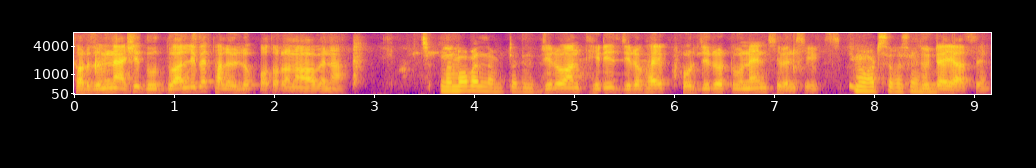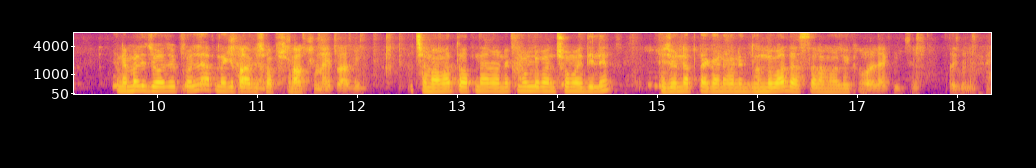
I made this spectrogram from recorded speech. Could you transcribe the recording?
সরজমিনে আসি দুধ দোয়া নেবে তাহলে হইল কতটা না হবে না। আচ্ছা, আপনার মোবাইল নাম্বারটা দিন। Zero one three zero five four zero two nine seven six. WhatsApp আছে এই দুইটাই আছে। নাম্বারে। এই নাম্বারে যোগাযোগ করলে আপনাকে পাবে সব সময় পাবি। আচ্ছা মামা তো আপনার অনেক মূল্যবান সময় দিলেন। এই জন্য আপনাকে অনেক অনেক ধন্যবাদ। আসসালামু আলাইকুম। ওয়ালাইকুম আসসালাম।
